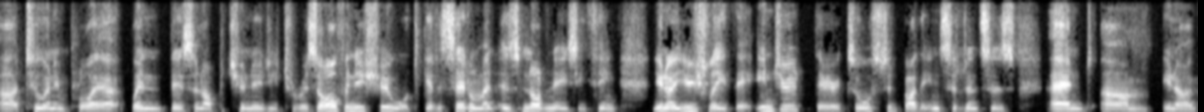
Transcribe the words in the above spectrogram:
uh, to an employer when there's an opportunity to resolve an issue or to get a settlement is not an easy thing. You know, usually they're injured, they're exhausted by the incidences, and um, you know,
